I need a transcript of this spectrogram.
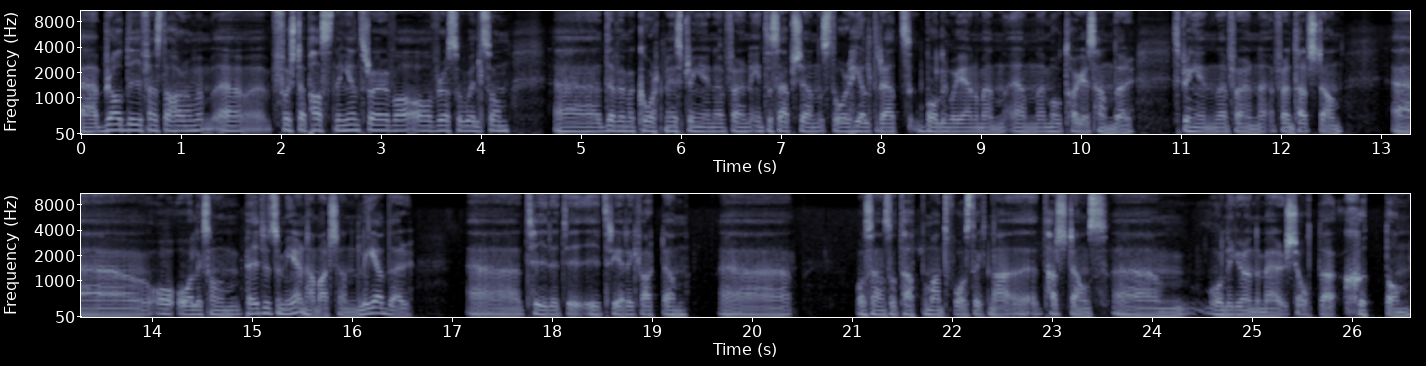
Uh, bra defense, då har de uh, första passningen tror jag det var av Russell Wilson. Uh, Devin McCourtney springer in för en interception, står helt rätt. Bollen går igenom en, en mottagares händer, springer in för en, för en touchdown. Uh, och, och liksom Patriots är med i den här matchen, leder eh, tidigt i, i tredje kvarten. Eh, och sen så tappar man två stycken touchdowns eh, och ligger under med 28-17.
